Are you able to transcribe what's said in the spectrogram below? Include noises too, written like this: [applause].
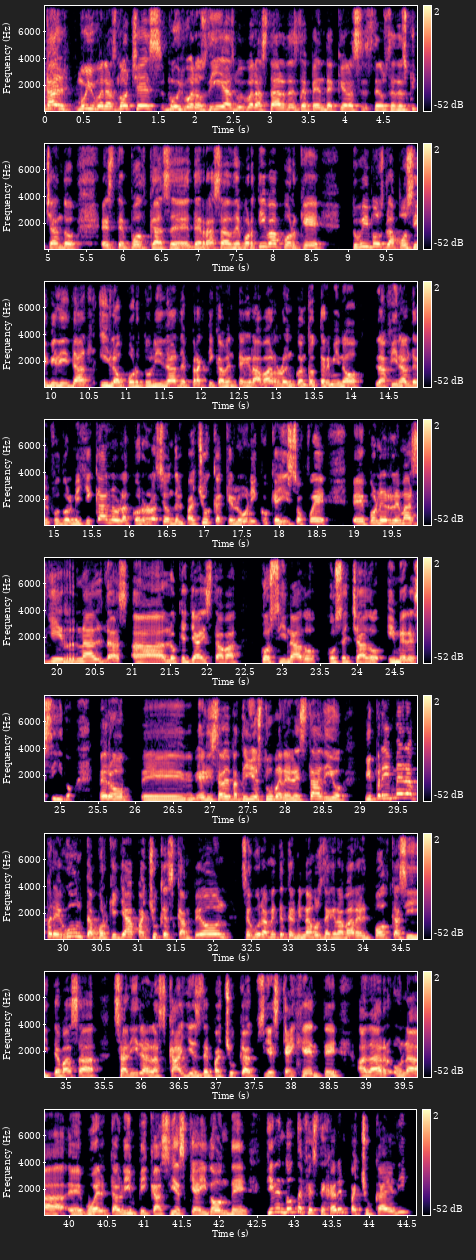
tal? Muy buenas noches, muy buenos días, muy buenas tardes, depende a qué horas esté usted escuchando este podcast eh, de raza deportiva, porque tuvimos la posibilidad y la oportunidad de prácticamente grabarlo en cuanto terminó la final del fútbol mexicano, la coronación del Pachuca, que lo único que hizo fue eh, ponerle más guirnaldas a lo que ya estaba cocinado, cosechado y merecido. Pero eh, Elizabeth Patillo estuvo en el estadio. Mi primera pregunta, porque ya Pachuca es campeón, seguramente terminamos de grabar el podcast y te vas a salir a las calles de Pachuca, si es que hay gente, a dar una eh, vuelta olímpica, si es que hay dónde. ¿Tienen dónde festejar en Pachuca, Eli?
